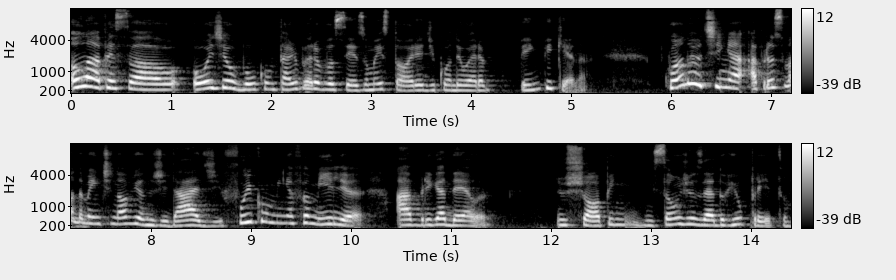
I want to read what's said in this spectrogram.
Olá, pessoal! Hoje eu vou contar para vocês uma história de quando eu era bem pequena. Quando eu tinha aproximadamente 9 anos de idade, fui com minha família à Brigadela, no shopping em São José do Rio Preto.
